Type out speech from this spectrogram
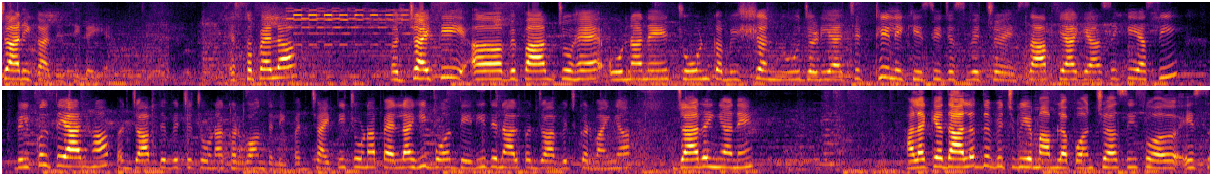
ਜਾਰੀ ਕਰ ਦਿੱਤੀ ਗਈ ਹੈ। ਇਸ ਤੋਂ ਪਹਿਲਾਂ ਪੰਚਾਇਤੀ ਵਿਭਾਗ ਜੋ ਹੈ, ਉਹਨਾਂ ਨੇ ਚੋਣ ਕਮਿਸ਼ਨ ਨੂੰ ਜਿਹੜੀ ਹੈ, ਚਿੱਠੀ ਲਿਖੀ ਸੀ, ਜਿਸ ਵਿੱਚ ਸਾਫ਼ ਕਿਹਾ ਗਿਆ ਸੀ ਕਿ ਅਸੀਂ ਬਿਲਕੁਲ ਤਿਆਰ ਹਾਂ, ਪੰਜਾਬ ਦੇ ਵਿੱਚ ਚੋਣਾਂ ਕਰਵਾਉਣ ਦੇ ਲਈ। ਪੰਚਾਇਤੀ ਚੋਣਾਂ ਪਹਿਲਾਂ ਹੀ ਬਹੁਤ ਦੇਰੀ ਦੇ ਨਾਲ ਪੰਜਾਬ ਵਿੱਚ ਕਰਵਾਈਆਂ ਜਾ ਰਹੀਆਂ ਨੇ। ਹਾਲਾਂਕਿ ਅਦਾਲਤ ਦੇ ਵਿੱਚ ਵੀ ਇਹ ਮਾਮਲਾ ਪਹੁੰਚਿਆ ਸੀ, ਸੋ ਇਸ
